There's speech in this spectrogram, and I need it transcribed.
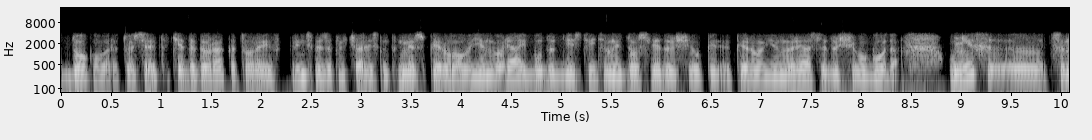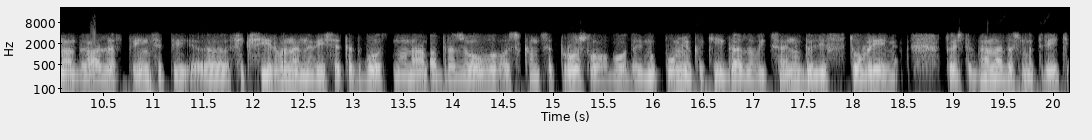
договора. То есть это те договора, которые, в принципе, заключались, например, с 1 января и будут действительны до следующего 1 января следующего года. У них э, цена газа, в принципе, фиксирована на весь этот год, но она образовывалась в конце прошлого года. И мы помним, какие газовые цены были в то время. То есть тогда надо смотреть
